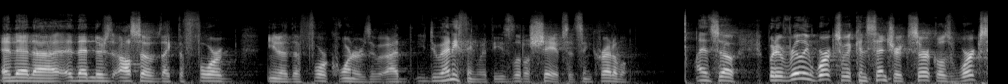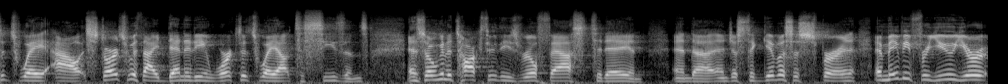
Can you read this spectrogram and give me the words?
And then, uh, and then there's also like the four, you know, the four corners. I, you do anything with these little shapes. It's incredible. And so, but it really works with concentric circles, works its way out. Starts with identity and works its way out to seasons. And so I'm going to talk through these real fast today and, and, uh, and just to give us a spur. And, and maybe for you, you're,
